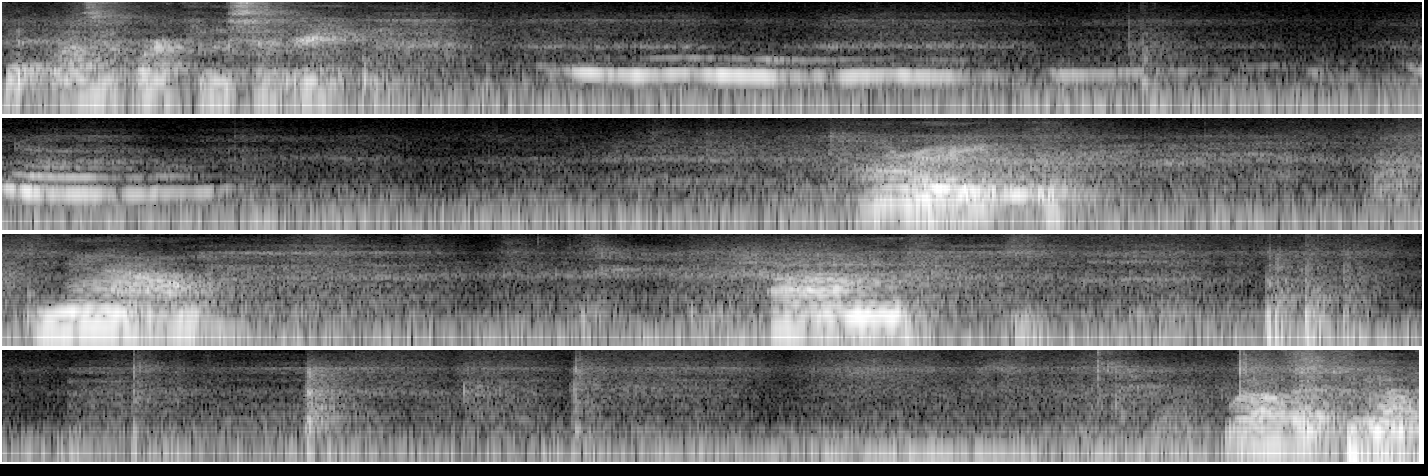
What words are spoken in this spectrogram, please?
that it wasn't working so great. All right. Now, um, well, there's, you know,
